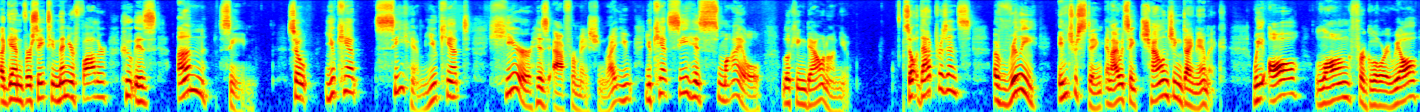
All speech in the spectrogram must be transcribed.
Again, verse 18, then your Father who is unseen. So you can't see him. You can't hear his affirmation, right? You, you can't see his smile looking down on you. So that presents a really interesting and I would say challenging dynamic. We all long for glory. We all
